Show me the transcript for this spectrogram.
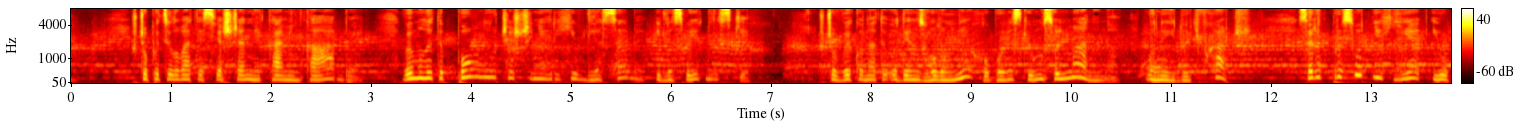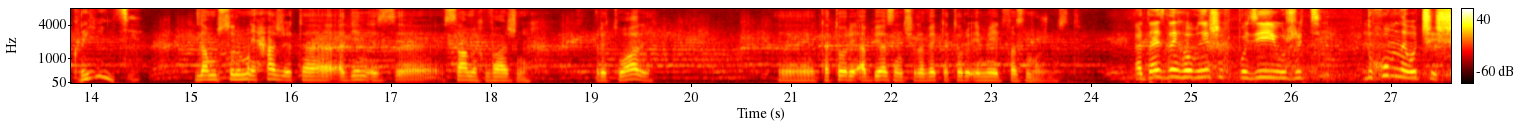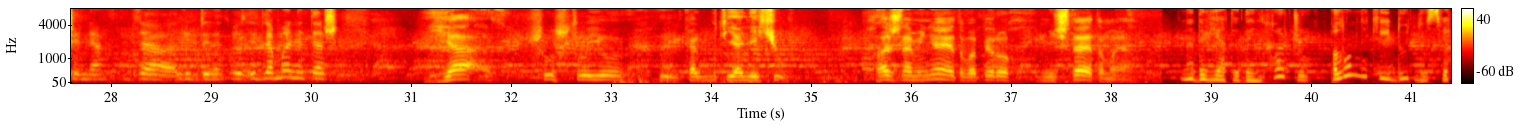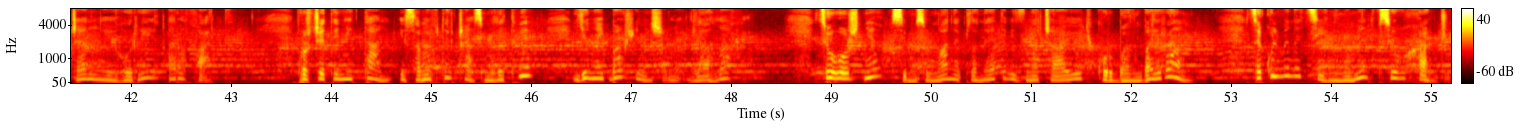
щоб поцілувати священний камінь Кааби, вимолити повне очищення гріхів для себе і для своїх близьких. щоб виконати один з головних обов'язків мусульманина. Вони йдуть в хадж. Серед присутніх є і українці. Для мусульман хадж – это один из э, самых важных ритуалов, э, который обязан человек, который имеет возможность. одна з найголовніших подій у житті. Духовне очищення для людини. І для мене теж Я чувствую, м, как будто я лечу. Хадж для меня это, во-первых, мечта это моя. На дев'ятий день хаджу паломники йдуть до свяченої гори Арафат. Прочитані там і саме в той час молитви є найбажанішими для Аллаха. Цього ж дня всі мусульмани планети відзначають Курбан Байрам. Це кульмінаційний момент всього хаджу.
